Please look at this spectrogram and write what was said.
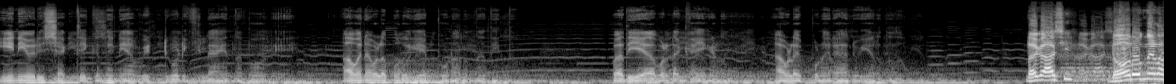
ഇനി ഒരു ശക്തിക്ക് നിന്നെ ഞാൻ വിട്ടുകൊടുക്കില്ല എന്ന പോലെ. അവൻ അവളെ മുറുകെ പുണർന്ന് നിന്നു. പതിയെ അവളുടെ കൈകളും അവളെ പുണരാൻ ഉയർന്നതും. കാശി ഡോറൊന്നേടാ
